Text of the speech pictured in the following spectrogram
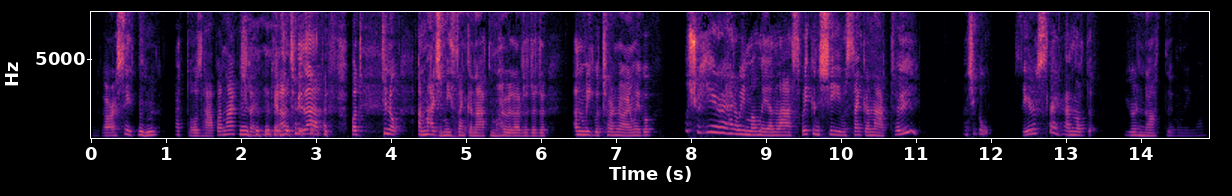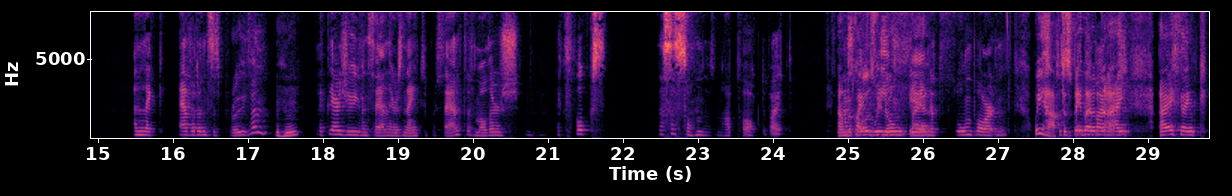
in the car seat. Mm-hmm. That does happen, actually. You can't do that. But you know, imagine me thinking that, and we would turn around and we go, "Well, sure, here I had a wee mummy in last week, and she was thinking that too." And she go, "Seriously, I'm not. The, you're not the only one." And like evidence is proven. hmm Like there's you even saying there's ninety percent of mothers. Like folks, this is something that's not talked about. And That's because why we, don't, find yeah, it so important. we have to to speak speak about, it. about And it. I, I think,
